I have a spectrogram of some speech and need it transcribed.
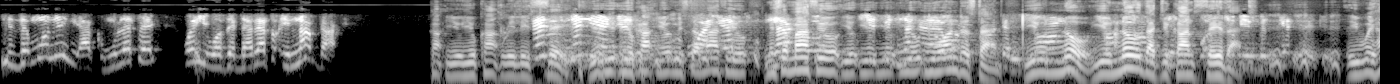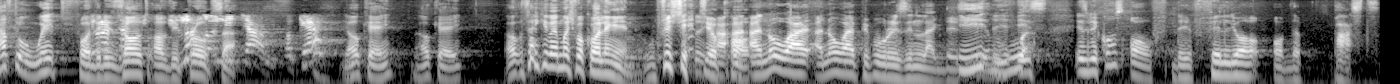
It's the money he accumulated when he was a director in NAFDAC. You, you can't really say. You, you, you can't, you, Mr. Matthew, Mr. Matthew, you, you, you, you, understand. You know, you know that you can't say that. We have to wait for the result of the probe, sir. Okay? Okay, okay. Oh, thank you very much for calling in. We appreciate your call. I, I, know why. I know why people reason like this. it's, it's, because of the failure of the past.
